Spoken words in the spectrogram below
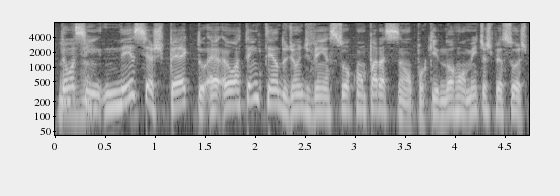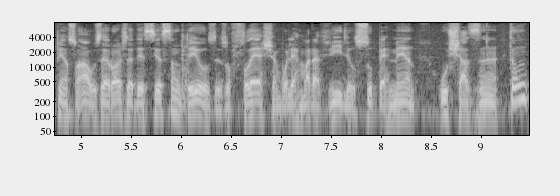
Então, Uhum. assim, nesse aspecto, é, eu até entendo de onde vem a sua comparação, porque normalmente as pessoas pensam, ah, os heróis da DC são deuses, o Flash, a Mulher Maravilha, o Superman, o Shazam. Então,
